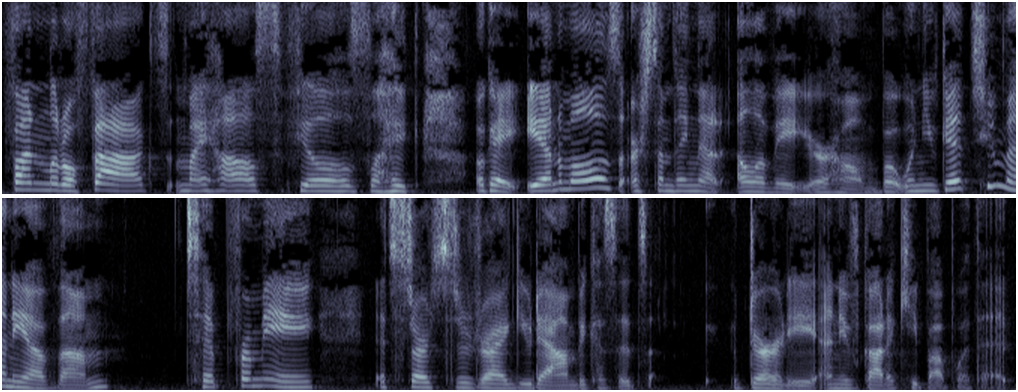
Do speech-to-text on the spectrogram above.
Fun little facts my house feels like okay, animals are something that elevate your home, but when you get too many of them, tip from me, it starts to drag you down because it's dirty and you've got to keep up with it.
